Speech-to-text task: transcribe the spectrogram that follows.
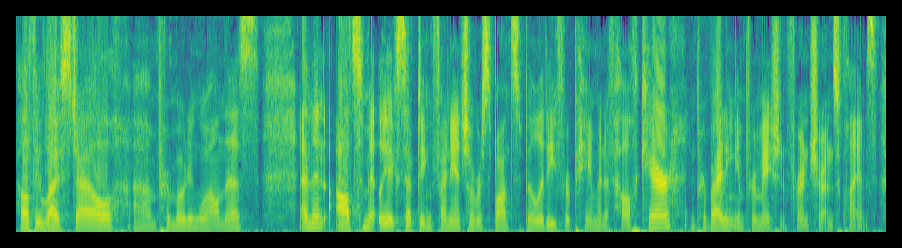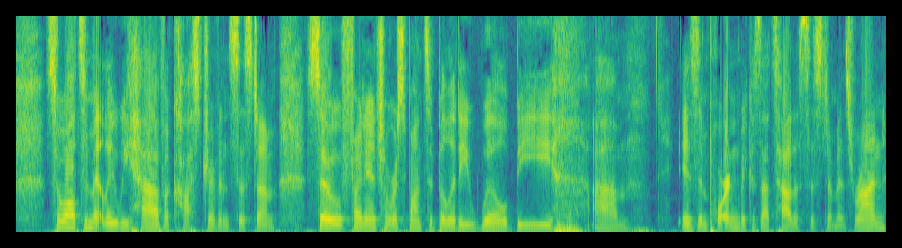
healthy lifestyle, um, promoting wellness, and then ultimately accepting financial responsibility for payment of health care and providing information for insurance claims. So ultimately, we have a cost-driven system. So financial responsibility will be um, is important because that's how the system is run.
